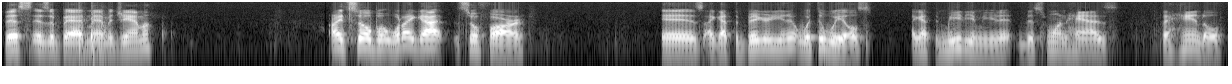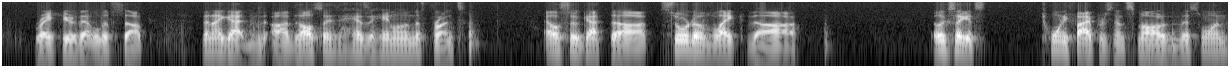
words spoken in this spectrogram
This is a Bad Mamma Jamma. All right, so, but what I got so far is I got the bigger unit with the wheels. I got the medium unit. This one has the handle right here that lifts up. Then I got, uh, also has a handle in the front. I also got the sort of like the it looks like it's 25% smaller than this one.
